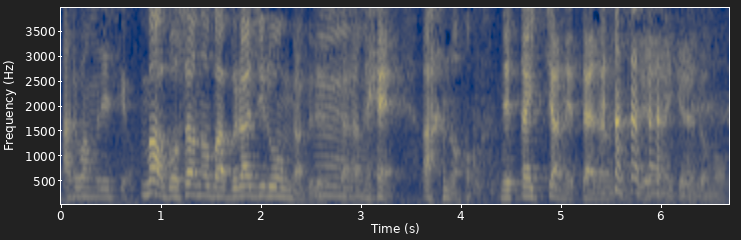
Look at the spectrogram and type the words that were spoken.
アルバムですよ。まあボサノバブラジル音楽ですからね、あの熱帯っちゃ熱帯なのかもしれないけれども。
